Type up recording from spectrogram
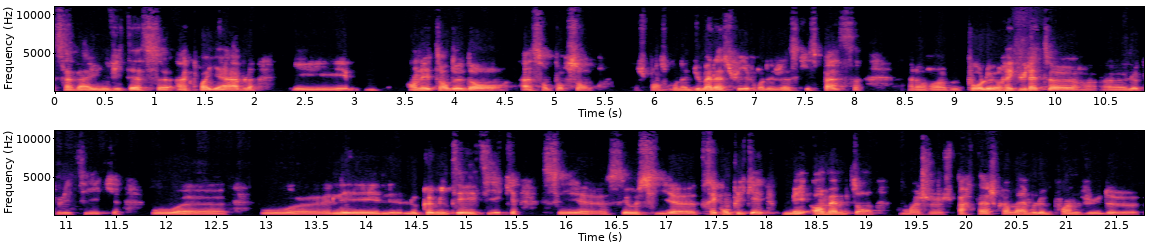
ça va à une vitesse incroyable et en étant dedans à 100%, je pense qu'on a du mal à suivre déjà ce qui se passe. Alors euh, pour le régulateur, euh, le politique ou euh, ou les, le comité éthique, c'est c'est aussi très compliqué. Mais en même temps, moi je, je, partage quand même le point de vue de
